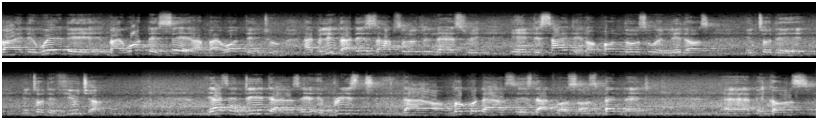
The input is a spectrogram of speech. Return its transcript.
by the way they, by what they say and by what they do. I believe that this is absolutely necessary in deciding upon those who will lead us into the, into the future. Yes, indeed, there was a, a priest of Gboko Diocese that was suspended uh, because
